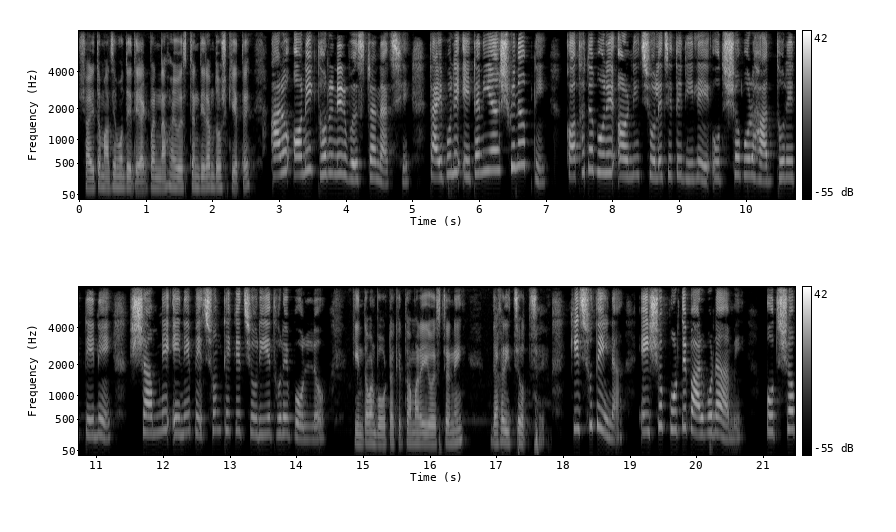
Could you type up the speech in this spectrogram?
শাড়ি তো মাঝে মধ্যে দিই একবার না হয় ওয়েস্টার্ন দিলাম দোষ কি এতে? আরও অনেক ধরনের ওয়েস্টার্ন আছে তাই বলে এটা নিয়ে আসবেন আপনি? কথাটা বলে অর্নি চলে যেতে নিলে উৎসব ওর হাত ধরে টেনে সামনে এনে পেছন থেকে চড়িয়ে ধরে বলল কিন্তু আমার বউটাকে তো আমার এই ওয়েস্টার্নেই দেখার ইচ্ছে হচ্ছে। কিছুতেই না এইসব পড়তে পারব না আমি। উৎসব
